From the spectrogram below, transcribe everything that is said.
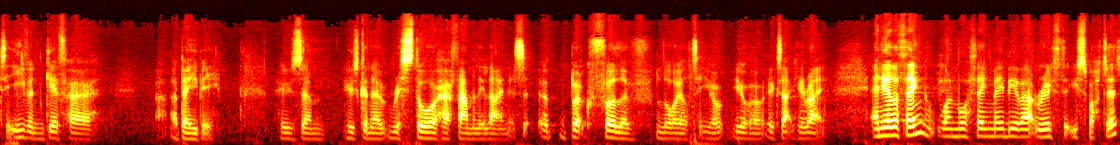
to even give her a baby who's, um, who's going to restore her family line. It's a, book full of loyalty. You're, you're exactly right. Any other thing? One more thing, maybe, about Ruth that you spotted?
